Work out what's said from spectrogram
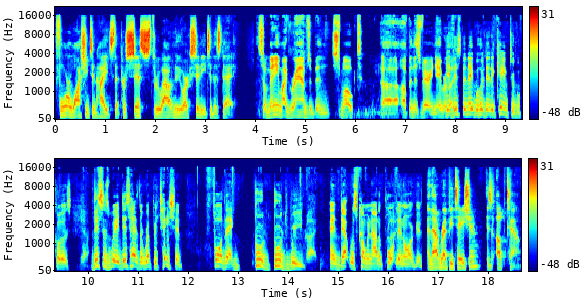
for Washington Heights that persists throughout New York City to this day. So many of my grams have been smoked uh, up in this very neighborhood. Yeah, this is the neighborhood that it came to because yeah. this is where this has the reputation for that good, good weed. Right. And that was coming out of Portland, Oregon. And that reputation is Uptown.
